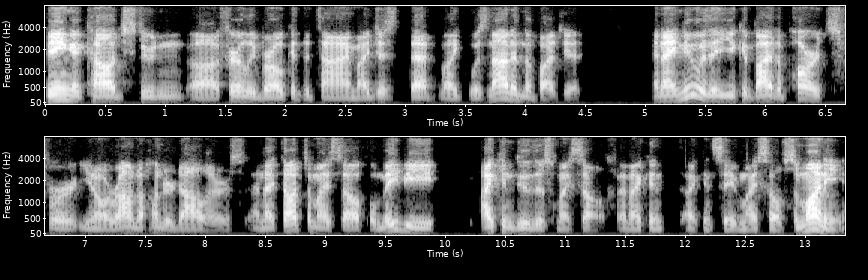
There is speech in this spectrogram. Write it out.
being a college student, uh, fairly broke at the time, I just that like was not in the budget. And I knew that you could buy the parts for you know around a hundred dollars. And I thought to myself, well, maybe I can do this myself, and I can I can save myself some money.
